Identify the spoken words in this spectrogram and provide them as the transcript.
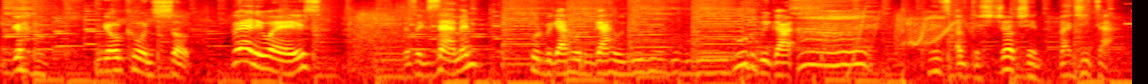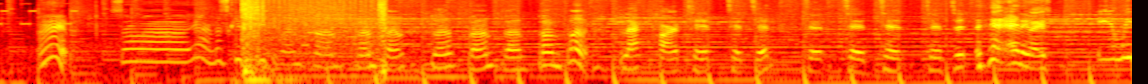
Goku and Soap. But anyways, let's examine. Who do we got? Who do we got? Who do, who, who, who do we got? Prince of Destruction, Vegeta. Alright, so uh, yeah, let's get it. Bum, bum, bum, bum, bum, bum, bum, bum. Black heart, tit, tit, tit, tit, tit, tit, tit, tit. Anyways, and we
